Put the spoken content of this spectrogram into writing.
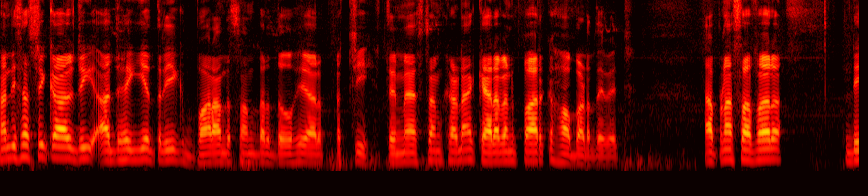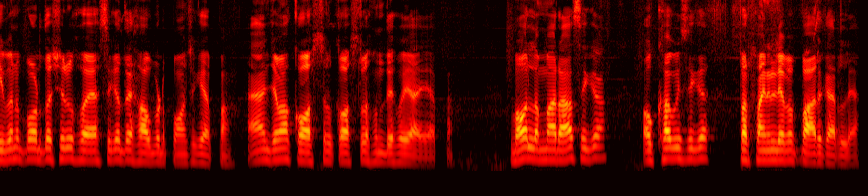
ਹਾਂਜੀ, ਸਤਿ ਸ਼੍ਰੀ ਅਕਾਲ ਜੀ। ਅੱਜ ਹੈਗੀ ਹੈ ਤਰੀਕ 12 ਦਸੰਬਰ 2025 ਤੇ ਮੈਂ ਇਸ ਟਾਈਮ ਖੜਾ ਕੈਰਾਵਨ ਪਾਰਕ ਹਾਬਰਡ ਦੇ ਵਿੱਚ। ਆਪਣਾ ਸਫ਼ਰ ਡੀਵਨਪੋਰਟ ਤੋਂ ਸ਼ੁਰੂ ਹੋਇਆ ਸੀਗਾ ਤੇ ਹਾਬਰਡ ਪਹੁੰਚ ਗਏ ਆਪਾਂ। ਐਂ ਜਮਾ ਕੋਸਟਲ ਕੋਸਟਲ ਹੁੰਦੇ ਹੋਏ ਆਏ ਆਪਾਂ। ਬਹੁਤ ਲੰਮਾ ਰਾਹ ਸੀਗਾ, ਔਖਾ ਵੀ ਸੀਗਾ, ਪਰ ਫਾਈਨਲੀ ਆਪਾਂ ਪਾਰ ਕਰ ਲਿਆ।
